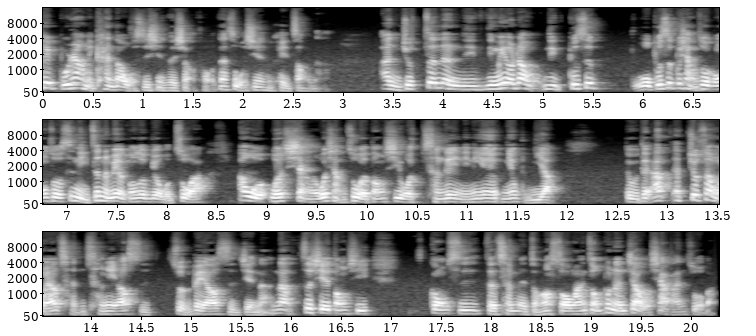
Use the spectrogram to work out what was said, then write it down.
可以不让你看到我是薪水小偷，但是我薪水可以照拿啊！你就真的你你没有让，你不是我不是不想做工作，是你真的没有工作给我做啊啊！我我想了我想做的东西，我呈给你，你又你又不要。对不对啊？就算我要成，成也要时准备要时间呐、那这些东西，公司的成本总要收完，总不能叫我下班做吧？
